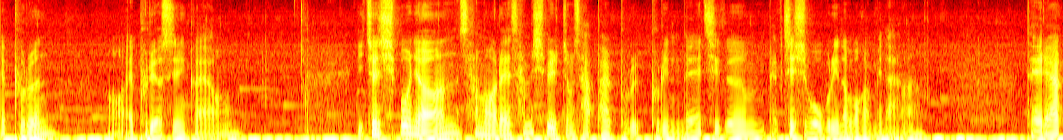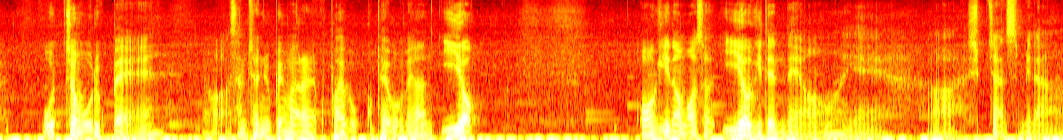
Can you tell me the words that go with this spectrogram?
애플은 어, 애플이었으니까요. 2015년 3월에 31.48불인데 지금 175불이 넘어갑니다. 대략 5.56배 어, 3,600만 원을 곱해, 곱해보면 2억 억이 넘어서 2억이 됐네요. 예, 아, 쉽지 않습니다.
